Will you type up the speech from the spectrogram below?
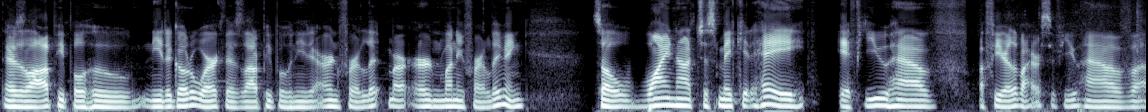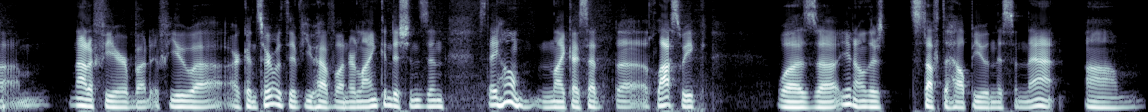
There's a lot of people who need to go to work. There's a lot of people who need to earn for a li- earn money for a living. So why not just make it? Hey, if you have a fear of the virus, if you have um, not a fear, but if you uh, are concerned with it, if you have underlying conditions, then stay home. And like I said uh, last week, was uh, you know there's stuff to help you and this and that. Um,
